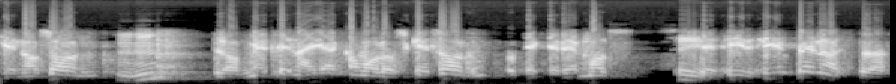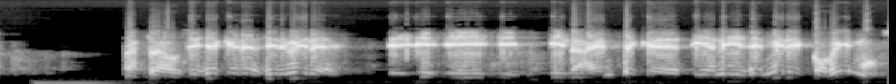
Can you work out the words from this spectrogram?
que no son, uh -huh. los meten allá como los que son, porque queremos sí. decir siempre nuestra, nuestra justicia quiere decir, mire, y, y, y, y la gente que detiene dice, mire, cogimos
